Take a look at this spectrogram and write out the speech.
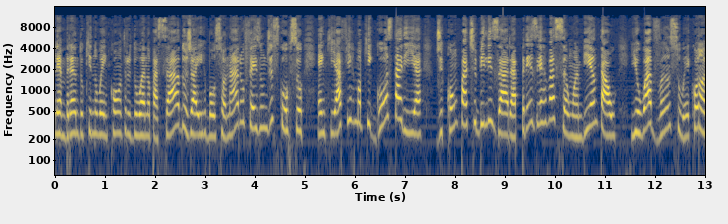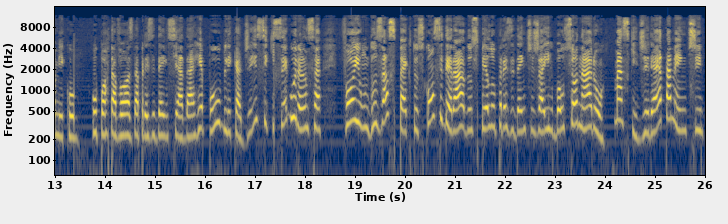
Lembrando que no encontro do ano passado, Jair Bolsonaro fez um discurso em que afirmou que gostaria de compatibilizar a preservação ambiental e o avanço econômico. O porta-voz da presidência da República disse que segurança foi um dos aspectos considerados pelo presidente Jair Bolsonaro, mas que diretamente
